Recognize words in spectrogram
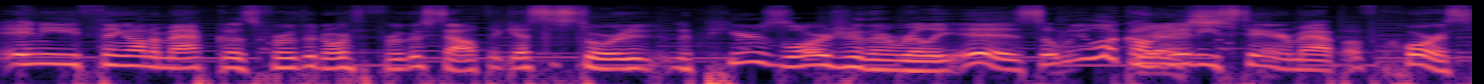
anything on a map goes further north or further south, it gets distorted and appears larger than it really is. So when you look on Yes. any standard map, of course,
